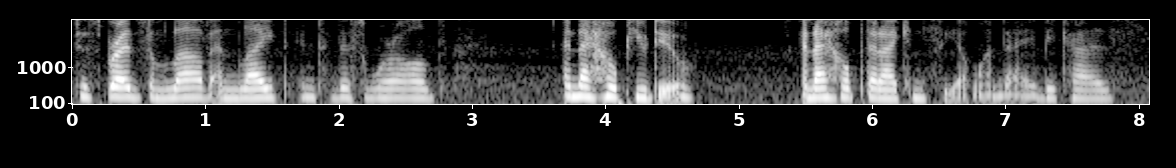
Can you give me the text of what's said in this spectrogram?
to spread some love and light into this world. And I hope you do. And I hope that I can see it one day because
